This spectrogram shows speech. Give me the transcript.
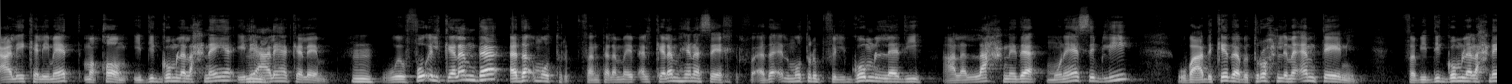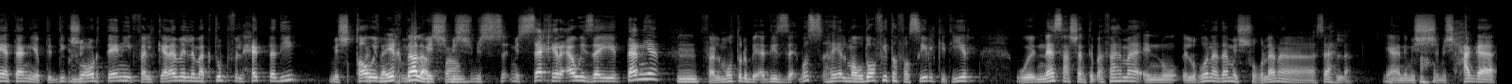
عليه كلمات مقام يديك جملة لحنية يليق مم. عليها كلام. مم. وفوق الكلام ده أداء مطرب. فأنت لما يبقى الكلام هنا ساخر فأداء المطرب في الجملة دي على اللحن ده مناسب ليه وبعد كده بتروح لمقام تاني فبيديك جملة لحنية تانية بتديك شعور تاني فالكلام اللي مكتوب في الحتة دي مش قوي اختلف، مش آه. مش مش مش ساخر قوي زي التانية. فالمطرب بيأديه إزاي؟ بص هي الموضوع فيه تفاصيل كتير والناس عشان تبقى فاهمة إنه الغنى ده مش شغلانة سهلة يعني مش مش حاجة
